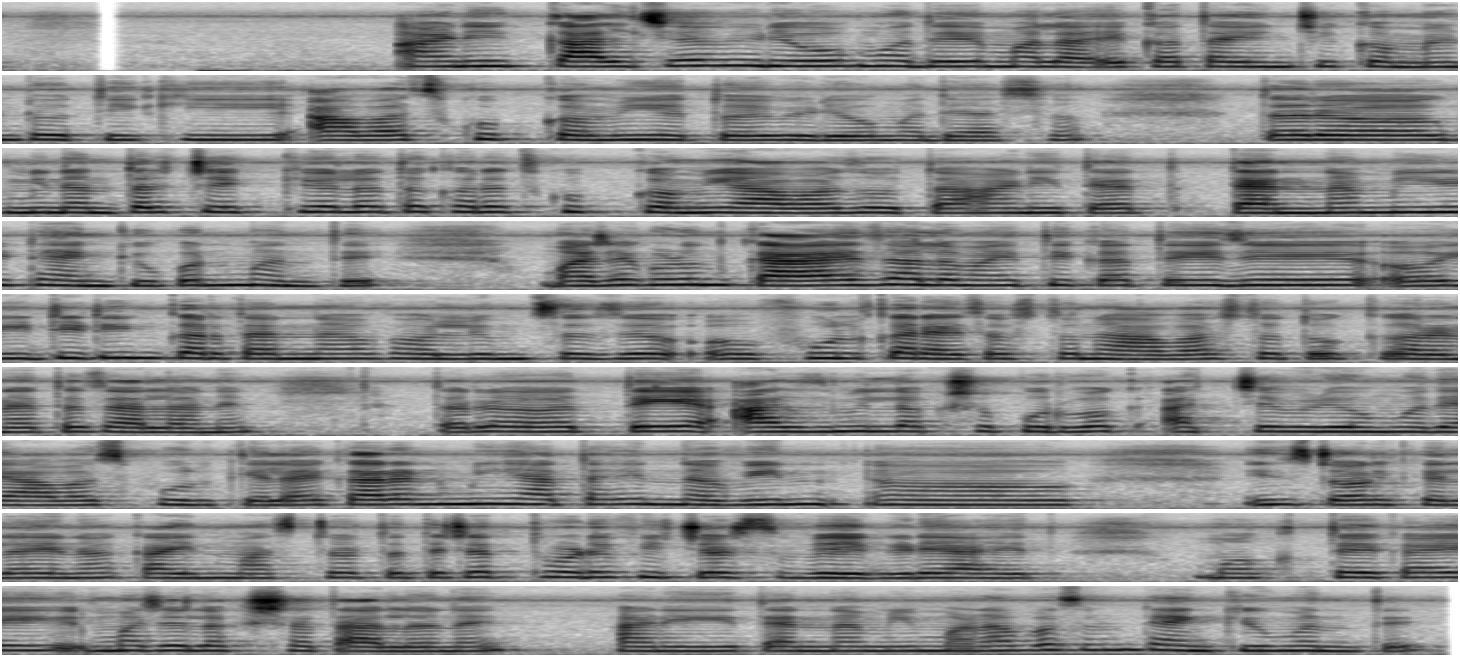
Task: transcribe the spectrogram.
आणि कालच्या व्हिडिओमध्ये मला एका ताईंची कमेंट होती की आवाज खूप कमी येतो आहे व्हिडिओमध्ये असं. तर मी नंतर चेक केलं तर खरंच खूप कमी आवाज होता आणि त्यात त्यांना मी थँक्यू पण म्हणते. माझ्याकडून काय झालं माहिती का? ते जे एडिटिंग करताना व्हॉल्यूमचं जे फुल करायचा असतो ना आवाज तर तो करण्यातच आला नाही. तर ते आज मी लक्षपूर्वक आजच्या व्हिडिओमध्ये आवाज फुल केला आहे कारण मी आता हे नवीन इन्स्टॉल केलं आहे ना काईन मास्टर तर त्याच्यात थोडे फीचर्स वेगळे आहेत. मग ते काही माझ्या लक्षात आलं नाही आणि त्यांना मी मनापासून थँक्यू म्हणते.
